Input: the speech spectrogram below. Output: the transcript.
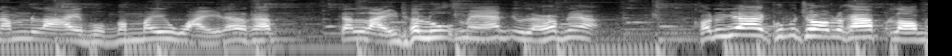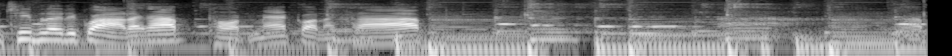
น้ำลายผมมันไม่ไหวแล้วครับ จะไหลทะลุแมสอยู่แล้วครับเนี่ยขออนุญาตคุณผู้ชมนะครับ ลองชิมเลยดีกว่านะครับ ถอดแมสก่อนนะครับอ่านะครับ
